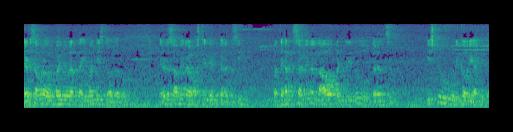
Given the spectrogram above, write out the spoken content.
ಎರಡು ಸಾವಿರ ಒಂಬೈನೂರ ತೈವಾನೀಸ್ ಡಾಲರು ಎರಡು ಸಾವಿರ ಆಸ್ಟ್ರೇಲಿಯನ್ ಕರೆನ್ಸಿ ಮತ್ತು ಹತ್ತು ಸಾವಿರ ಲಾವ್ ಕಂಟ್ರಿದು ಕರೆನ್ಸಿ ಇಷ್ಟು ರಿಕವರಿ ಆಗಿದೆ.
